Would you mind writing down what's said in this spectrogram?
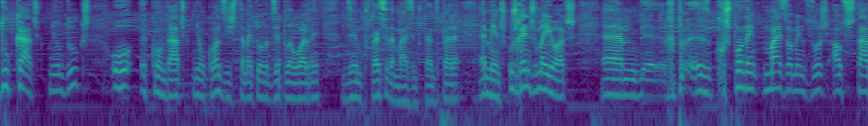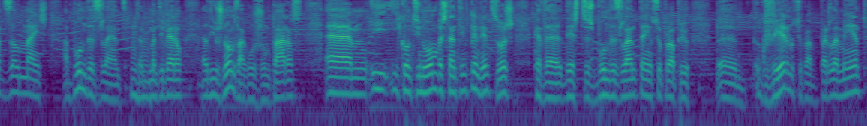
ducados que tinham duques ou condados que tinham condes, isto também estou a dizer pela ordem de importância, da mais importante para a menos. Os reinos maiores ahm, eh, correspondem mais ou menos hoje aos Estados alemães, a Bundesland. Portanto, mantiveram ali os nomes, alguns juntaram-se ahm, e, e continuam bastante independentes hoje. Cada destes Bundesland tem o seu próprio eh, governo, o seu próprio parlamento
